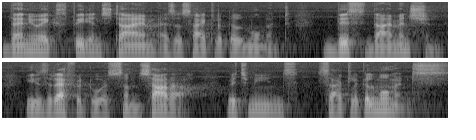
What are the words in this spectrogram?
then you experience time as a cyclical movement. This dimension is referred to as samsara, which means cyclical movements.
